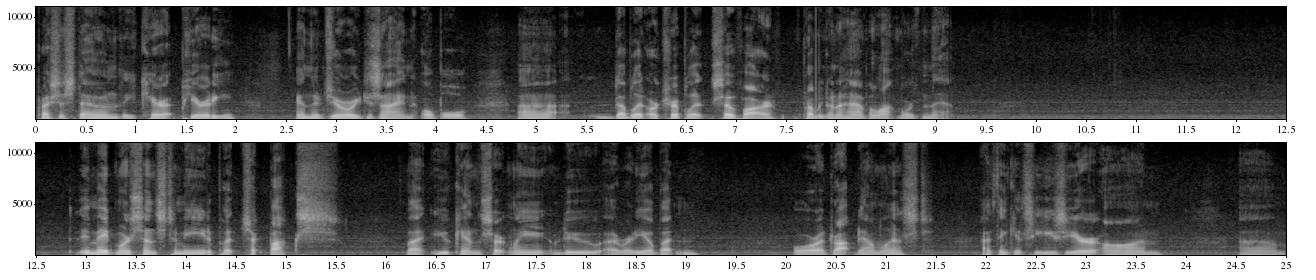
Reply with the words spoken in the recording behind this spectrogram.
precious stone, the carat purity, and the jewelry design. Opal uh, doublet or triplet so far. Probably going to have a lot more than that. It made more sense to me to put checkbox, but you can certainly do a radio button or a drop down list. I think it's easier on um,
